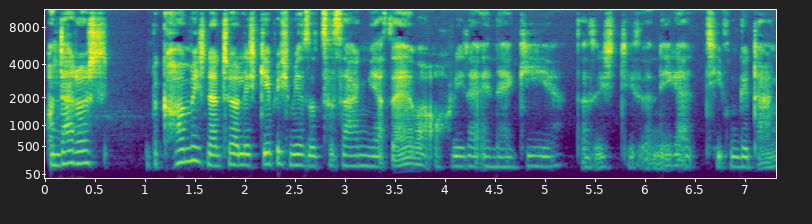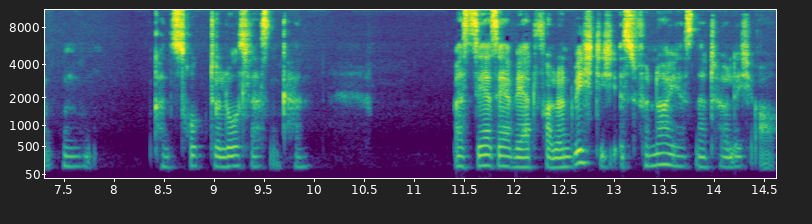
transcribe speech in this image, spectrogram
Und dadurch bekomme ich natürlich, gebe ich mir sozusagen ja selber auch wieder Energie, dass ich diese negativen Gedanken, Konstrukte loslassen kann. Was sehr, sehr wertvoll und wichtig ist für Neues natürlich auch.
